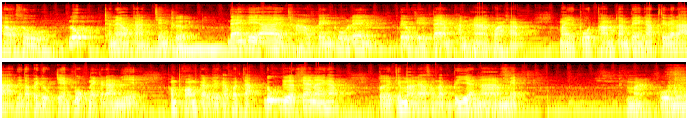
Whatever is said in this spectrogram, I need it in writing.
เข้าสู่ลุกชาแนลกันเช่นเคย แดง AI ขาวเป็นผู้เล่น เปลวเคแต้มพันห้ากว่าครับ ไม่พูดพร่ำทำเพลงครับเสียเวลาเดี๋ยวเราไปดูเกมบุกในกระดานนี้ พร้อม ๆ กันเลยครับว่าจะดุเดือดแค่ไหนครับ เปิดขึ้นมาแล้วสำหรับเบี้ยหน้าเม็ด มาคู่นี้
